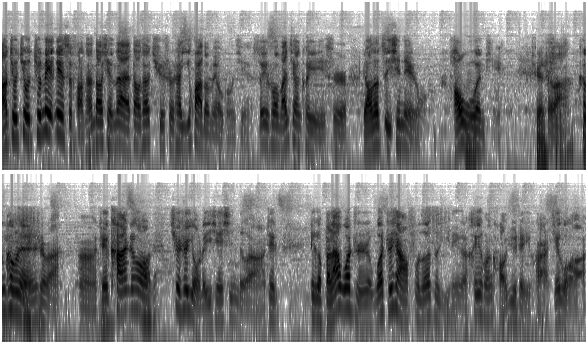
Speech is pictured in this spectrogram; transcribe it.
然后就就就那那次访谈到现在到他去世，他一话都没有更新，所以说完全可以是聊的最新内容，毫无问题，确实是吧？坑坑人是吧？嗯，这看完之后确实有了一些心得啊。这这个本来我只我只想负责自己那个黑魂考据这一块，结果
